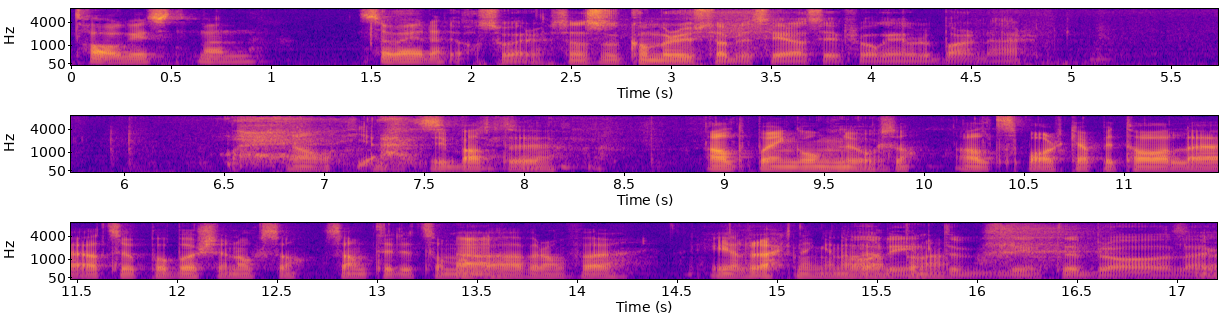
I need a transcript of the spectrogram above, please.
tragiskt men så är det. Ja, så är det. Sen så kommer det ju stabilisera sig. Frågan är väl bara när. Ja, Ja, det är bara att eh, allt på en gång nu också. Allt sparkapital eh, äts upp på börsen också. Samtidigt som man Ja. behöver dem för elräkningen och Ja, det är, räntorna. inte, det är inte bra läge.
